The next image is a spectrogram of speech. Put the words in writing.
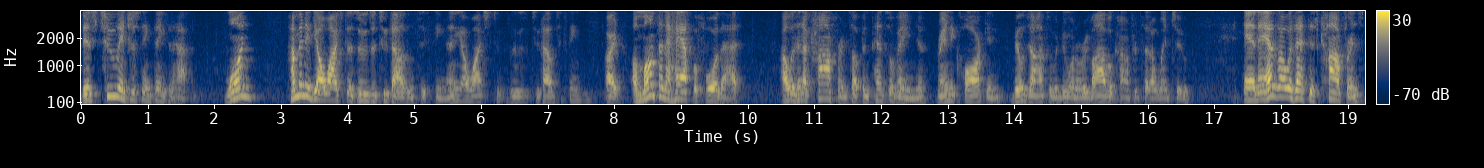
there's two interesting things that happen. One, how many of y'all watched Azusa 2016? Any of y'all watched Azusa 2016? All right, a month and a half before that, I was in a conference up in Pennsylvania. Randy Clark and Bill Johnson were doing a revival conference that I went to. And as I was at this conference,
